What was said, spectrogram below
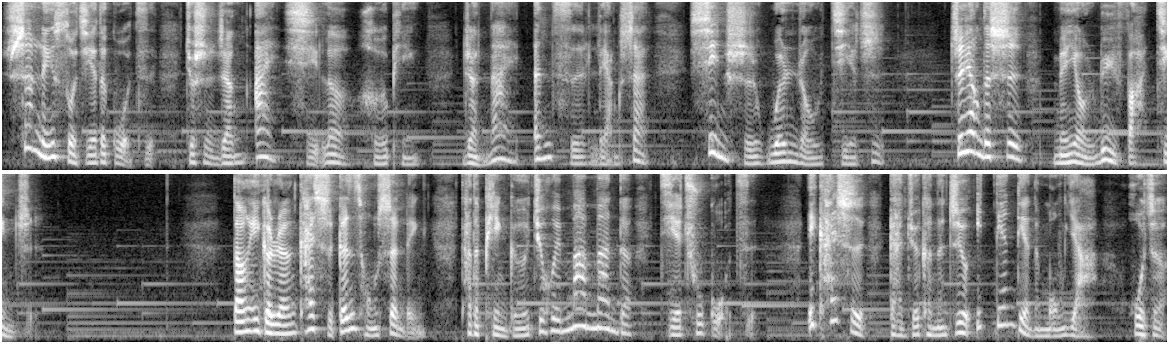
圣灵所结的果子，就是仁爱、喜乐、和平、忍耐、恩慈、良善、信实、温柔、节制。这样的事没有律法禁止。当一个人开始跟从圣灵，他的品格就会慢慢的结出果子。一开始感觉可能只有一点点的萌芽或者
